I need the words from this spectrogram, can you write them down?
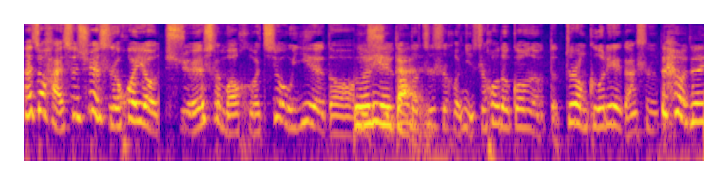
那就还是确实会有学什么和就业的割裂感的知识和你之后的功能的这种割裂感是。对，我觉得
